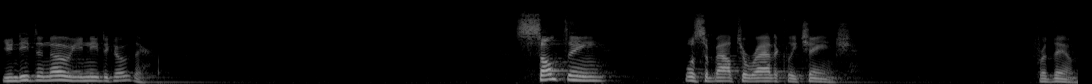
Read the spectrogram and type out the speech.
you need to know you need to go there. Something was about to radically change for them.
